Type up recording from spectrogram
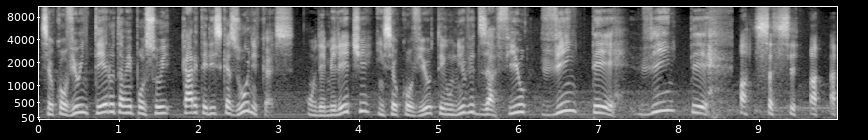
Seu covil inteiro também possui características únicas. Um Demilite em seu covil tem um nível de desafio 20. 20. Nossa senhora.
